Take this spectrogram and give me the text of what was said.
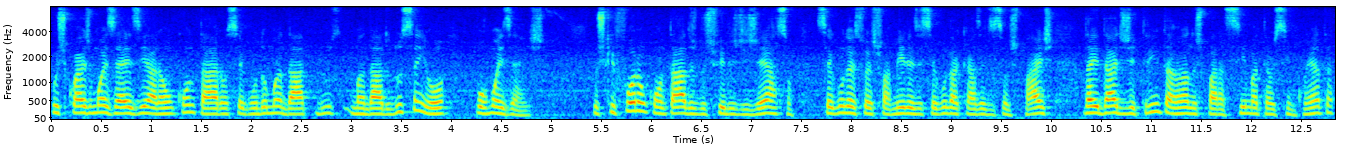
os quais Moisés e Arão contaram segundo o mandado do, mandado do Senhor por Moisés. Os que foram contados dos filhos de Gerson, segundo as suas famílias e segundo a casa de seus pais, da idade de 30 anos para cima até os 50,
